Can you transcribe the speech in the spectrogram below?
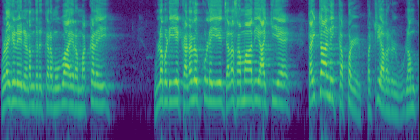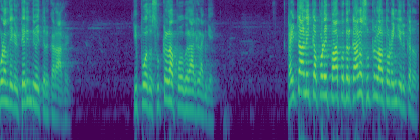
உலகிலே நடந்திருக்கிற மூவாயிரம் மக்களை உள்ளபடியே கடலுக்குள்ளேயே ஜலசமாதி ஆக்கிய டைட்டானிக் கப்பல் பற்றி அவர்கள் நம் குழந்தைகள் தெரிந்து வைத்திருக்கிறார்கள். இப்போது சுற்றுலா போகிறார்கள் அங்கே. டைட்டானிக் கப்பலை பார்ப்பதற்கான சுற்றுலா தொடங்கி இருக்கிறது.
